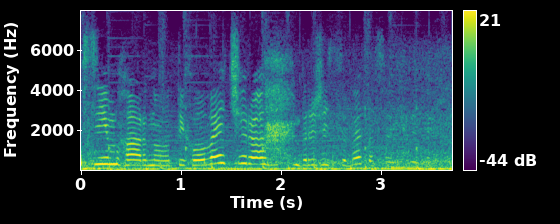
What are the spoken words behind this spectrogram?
Всім гарного тихого вечора. Бережіть себе та своїх рідних.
